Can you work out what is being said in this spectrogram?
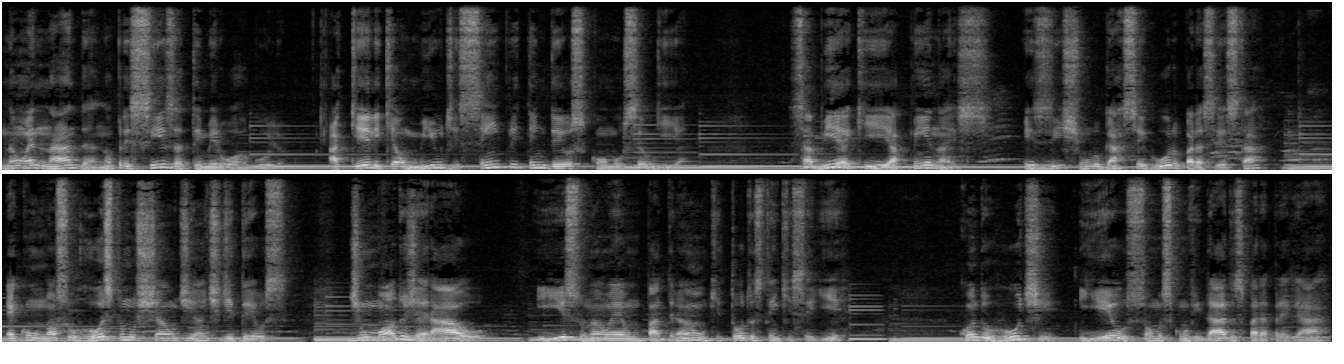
não é nada, não precisa temer o orgulho. Aquele que é humilde sempre tem Deus como o seu guia. Sabia que apenas existe um lugar seguro para se estar? É com o nosso rosto no chão diante de Deus. De um modo geral, e isso não é um padrão que todos têm que seguir? Quando Ruth e eu somos convidados para pregar,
